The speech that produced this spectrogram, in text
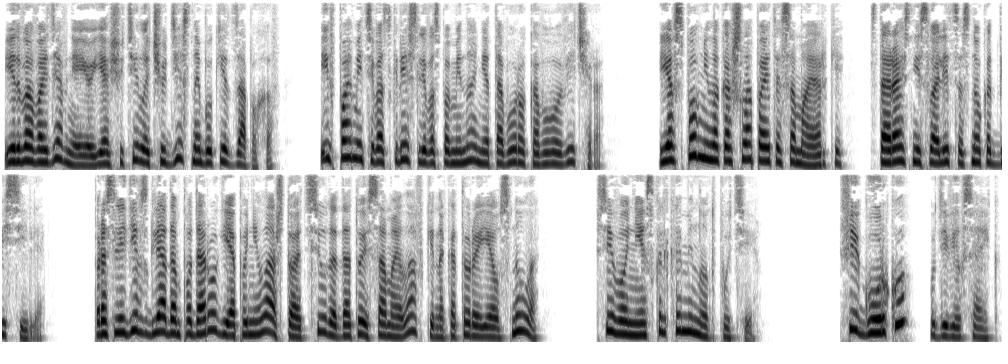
Едва войдя в нее, я ощутила чудесный букет запахов и в памяти воскресли воспоминания того рокового вечера. Я вспомнила, как шла по этой самой арке, стараясь не свалиться с ног от бессилия. Проследив взглядом по дороге, я поняла, что отсюда до той самой лавки, на которой я уснула, всего несколько минут пути. «Фигурку?» — удивился Айк.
